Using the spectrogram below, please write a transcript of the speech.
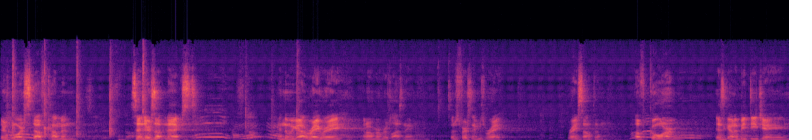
There's more stuff coming. Sender's up next. And then we got Ray Ray. I don't remember his last name, but his first name is Ray. Ray something. Of Gorm is going to be DJing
